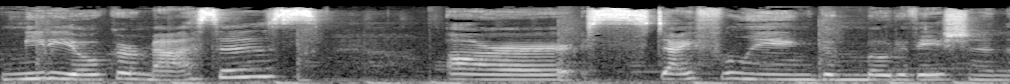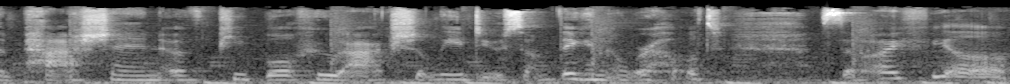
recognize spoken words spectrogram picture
mediocre masses are stifling the motivation and the passion of people who actually do something in the world. So I feel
